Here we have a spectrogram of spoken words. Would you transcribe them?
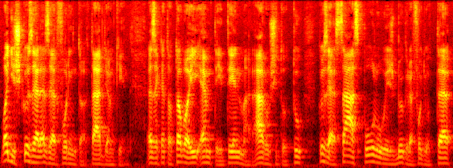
vagyis közel 1000 forinttal tárgyanként. Ezeket a tavalyi MTT-n már árusítottuk, közel 100 póló és bögre fogyott el,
